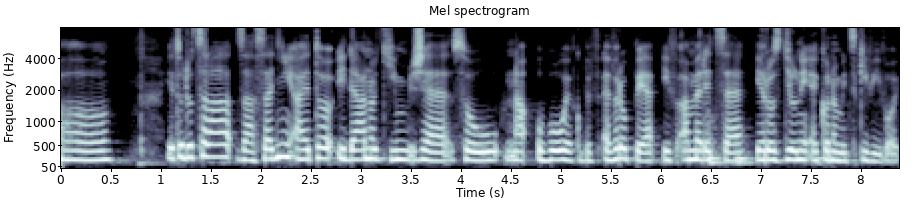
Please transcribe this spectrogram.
Uh, je to docela zásadní a je to i dáno tím, že jsou na obou, jakoby v Evropě i v Americe, je rozdílný ekonomický vývoj.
